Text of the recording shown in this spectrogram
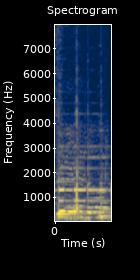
Cheiro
